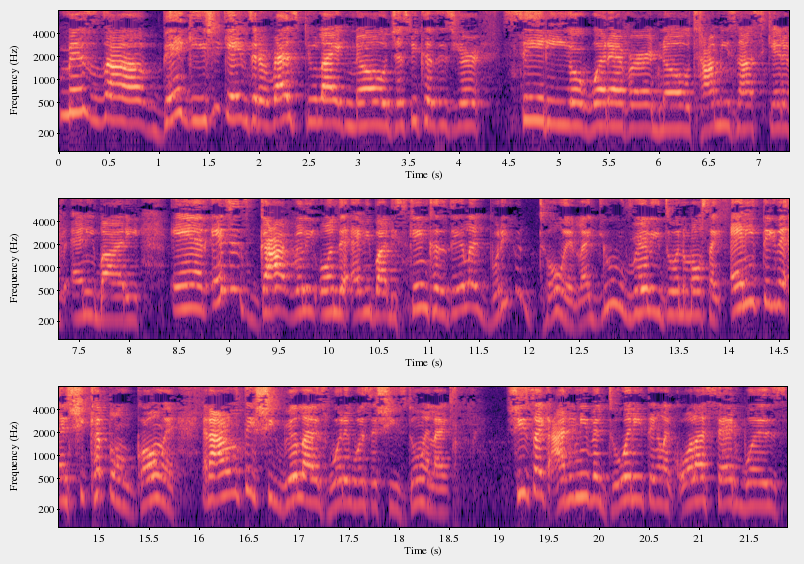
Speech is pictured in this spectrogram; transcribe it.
Miss uh, Biggie, she came to the rescue. Like, no, just because it's your city or whatever. No, Tommie's not scared of anybody. And it just got really under everybody's skin because they're like, what are you doing? Like, you really doing the most, like anything that, and she kept on going. And I don't think she realized what it was that she's doing. Like, she's like, I didn't even do anything. Like, all I said was,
